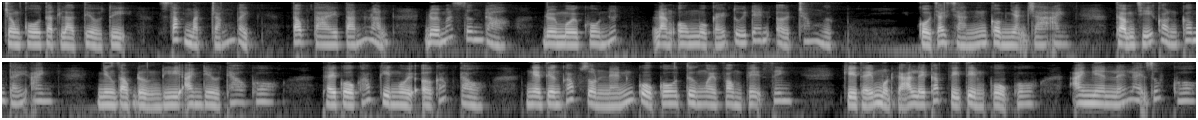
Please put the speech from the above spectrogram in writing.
Trông cô thật là tiểu tụy, sắc mặt trắng bệch, tóc tai tán loạn, đôi mắt sưng đỏ, đôi môi cô nứt, đang ôm một cái túi đen ở trong ngực. Cô chắc chắn không nhận ra anh, thậm chí còn không thấy anh, nhưng dọc đường đi anh đều theo cô. Thấy cô khóc khi ngồi ở góc tàu, nghe tiếng khóc dồn nén của cô từ ngoài phòng vệ sinh, khi thấy một gã lấy cắp ví tiền của cô, anh liền lấy lại giúp cô.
